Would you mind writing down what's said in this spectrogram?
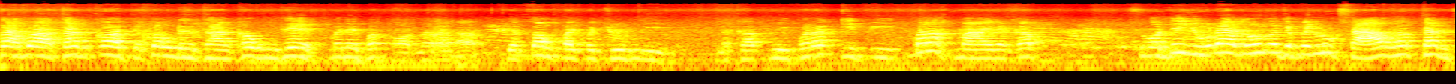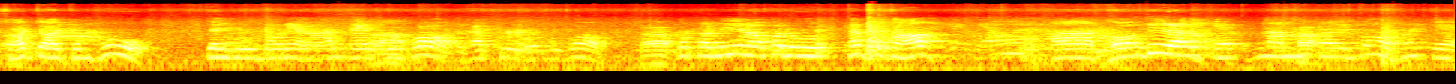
ทราบว่าท่านก็จะต้องเดินทางเข้ากรุงเทพไม่ได้พักผ่อนนะครับครับ จะต้องไปประชุมอีกนะครับ มีภารกิจอีกมากมายนะครับ ส่วนที่อยู่ด้านนู้นก็จะเป็นลูกสาวครับท่านสจชมพู่ จะอยู่บริหารแทนคุณพ่อนะครับช่วยเหลือคุณพ่อครับก็ตอนนี้เราก็ดูท่านสสอ่าของที่เราเก็บนำไปมอบให้แก่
